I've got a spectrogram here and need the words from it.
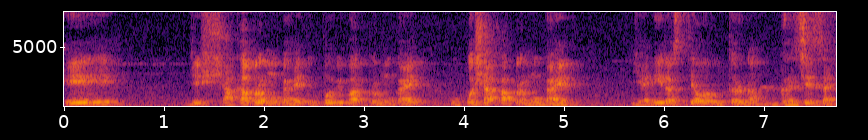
हे जे शाखा प्रमुख आहेत उपविभाग प्रमुख आहेत उपशाखा प्रमुख आहेत यांनी रस्त्यावर उतरणं गरजेचं आहे.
